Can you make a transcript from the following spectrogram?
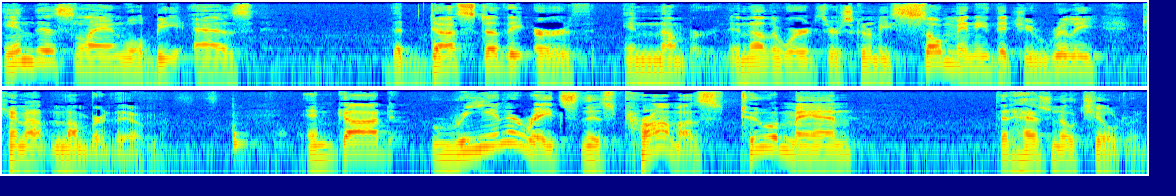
in this land will be as the dust of the earth in number. In other words, there's going to be so many that you really cannot number them. And God reiterates this promise to a man that has no children.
